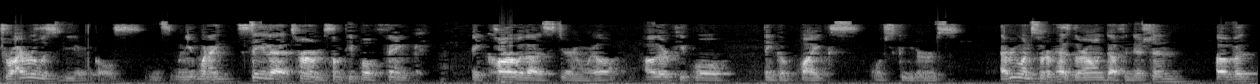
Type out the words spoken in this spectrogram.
driverless vehicles. When you, when I say that term, some people think a car without a steering wheel. Other people think of bikes or scooters. Everyone sort of has their own definition of a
